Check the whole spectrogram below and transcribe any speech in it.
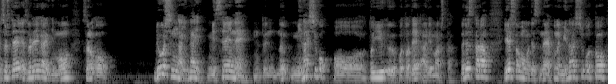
そして、それ以外にも、その、両親がいない未成年みなし子ということでありました。ですから、イエス様もですね、このみなし子と、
